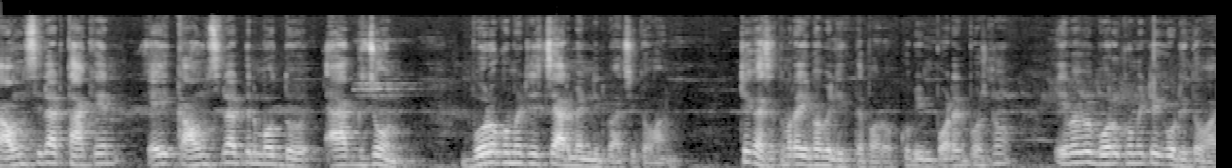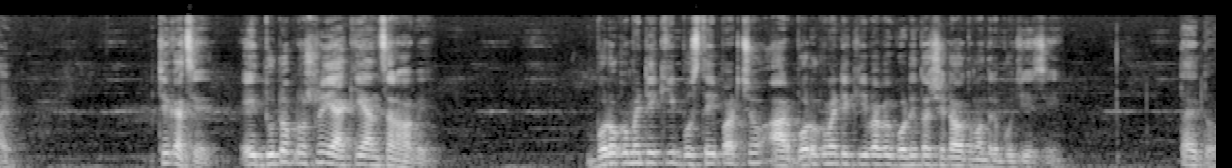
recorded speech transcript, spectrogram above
কাউন্সিলর থাকেন। এই কাউন্সিলরদের মধ্যে একজন বড়ো কমিটির চেয়ারম্যান নির্বাচিত হন। ঠিক আছে, তোমরা এইভাবে লিখতে পারো। খুব ইম্পর্টেন্ট প্রশ্ন। এইভাবে বড়ো কমিটি গঠিত হয়। ঠিক আছে? এই দুটো প্রশ্নই একই অ্যান্সার হবে। বড়ো কমিটি কি বুঝতেই পারছ? আর বড়ো কমিটি কীভাবে গঠিত সেটাও তোমাদের বুঝিয়েছি। তাই তো?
